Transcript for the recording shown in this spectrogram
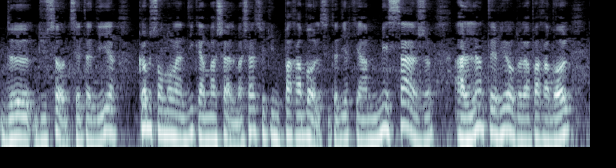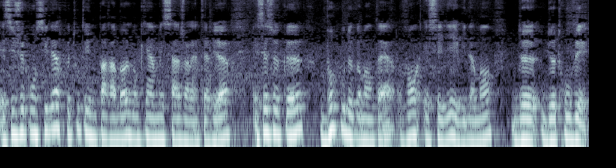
de, du sod, c'est-à-dire, comme son nom l'indique, un machal. Machal, c'est une parabole, c'est-à-dire qu'il y a un message à l'intérieur de la parabole, et si je considère que tout est une parabole, donc il y a un message à l'intérieur, et c'est ce que beaucoup de commentaires vont essayer évidemment de, de trouver.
